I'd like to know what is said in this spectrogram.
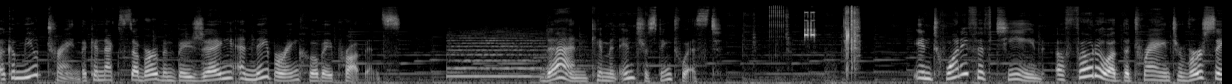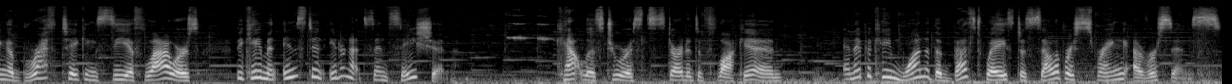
a commute train that connects suburban Beijing and neighboring Hebei province. Then came an interesting twist. In 2015, a photo of the train traversing a breathtaking sea of flowers became an instant internet sensation. Countless tourists started to flock in, and it became one of the best ways to celebrate spring ever since.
